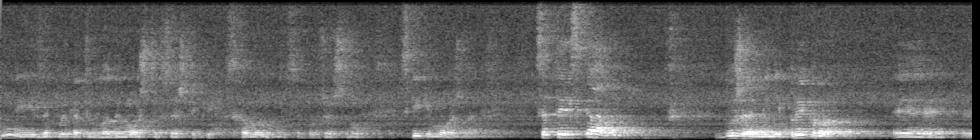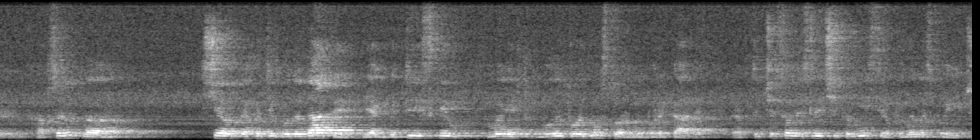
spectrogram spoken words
ну і закликати владиможців все ж таки схаменутися, бо вже ж ну, скільки можна. Це ТСК, ну, дуже мені прикро, е, е, абсолютно ще одне хотів би додати, якби ті, з ким ми були по одну сторону барикади, е, в тимчасовій слідчій комісії опинились по іншу.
